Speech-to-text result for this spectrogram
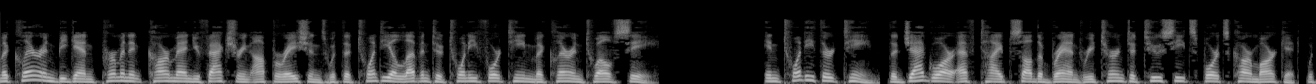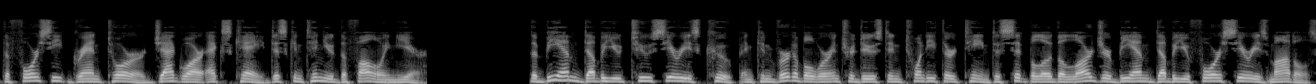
McLaren began permanent car manufacturing operations with the 2011–2014 McLaren 12C. In 2013, the Jaguar F-Type saw the brand return to two-seat sports car market, with the four-seat Grand Tourer Jaguar XK discontinued the following year. The BMW 2 Series Coupe and convertible were introduced in 2013 to sit below the larger BMW 4 Series models,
